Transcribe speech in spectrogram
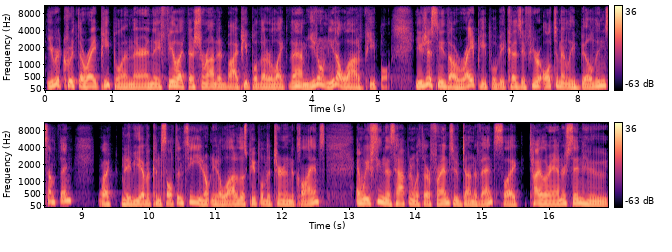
You recruit the right people in there and they feel like they're surrounded by people that are like them. You don't need a lot of people. You just need the right people because if you're ultimately building something, like maybe you have a consultancy, you don't need a lot of those people to turn into clients. And we've seen this happen with our friends who've done events like Tyler Anderson, who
